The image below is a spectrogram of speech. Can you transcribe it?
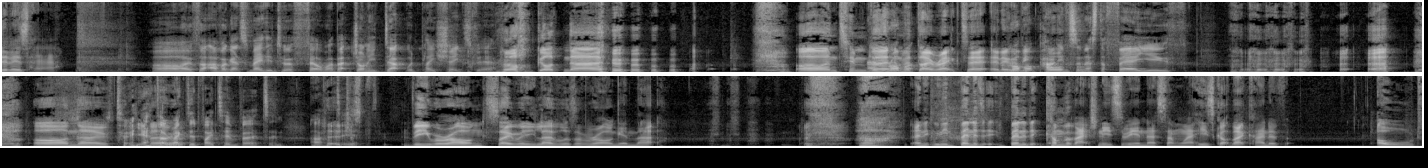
in his hair. oh if that ever gets made into a film i bet johnny depp would play shakespeare Oh God, no! oh, and Tim Burton Robert- would direct it, and it robert would be pattinson awful. as the fair youth oh no! yeah No. directed by tim burton oh. It'd just be wrong. So many levels of wrong in that. and we need Benedict. Benedict Cumberbatch needs to be in there somewhere. He's got that kind of old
